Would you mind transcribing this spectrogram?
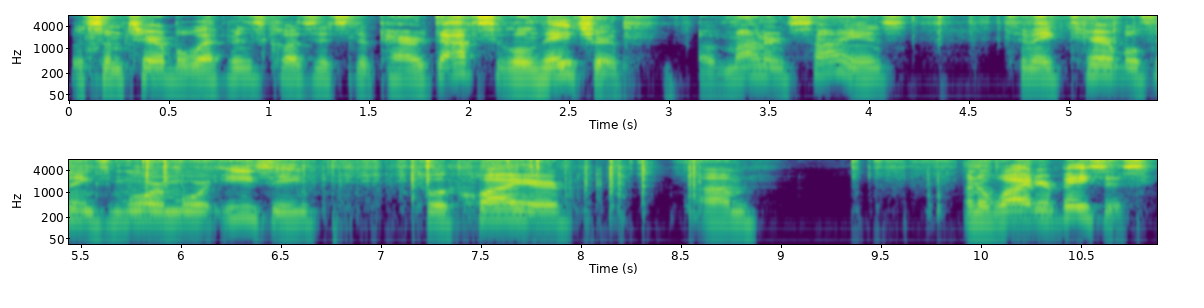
with some terrible weapons because it's the paradoxical nature of modern science to make terrible things more and more easy to acquire um, on a wider basis.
